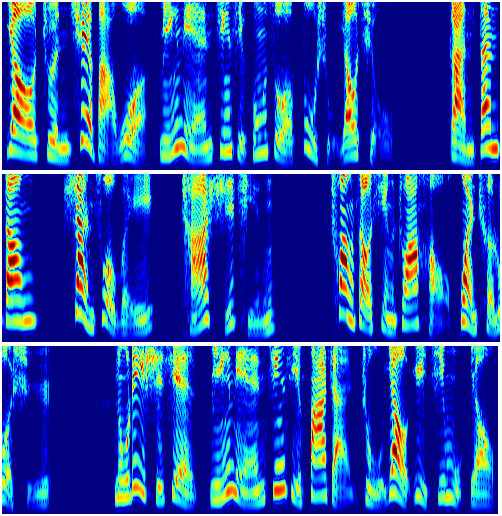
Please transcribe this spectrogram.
要准确把握明年经济工作部署要求。敢担当、善作为、查实情，创造性抓好贯彻落实，努力实现明年经济发展主要预期目标，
